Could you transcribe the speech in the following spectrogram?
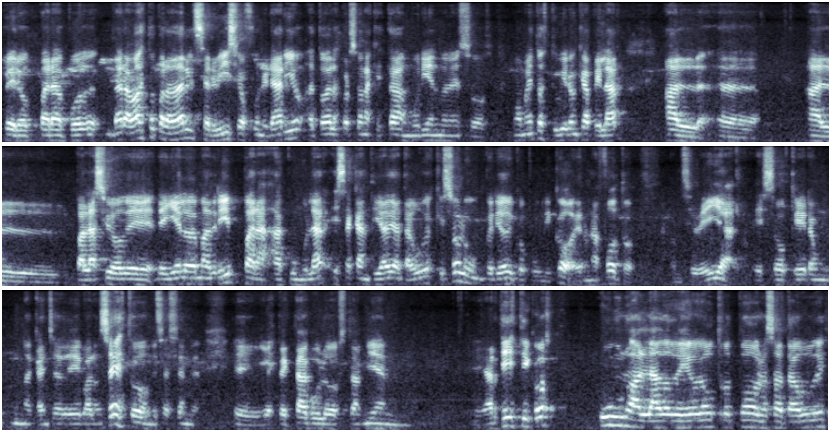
pero para poder dar abasto, para dar el servicio funerario a todas las personas que estaban muriendo en esos momentos, tuvieron que apelar al, al Palacio de, de, Hielo de Madrid para acumular esa cantidad de ataúdes que solo un periódico publicó. Era una foto donde se veía eso que era un, una cancha de baloncesto, donde se hacían eh, espectáculos también eh, artísticos, uno al lado de otro, todos los ataúdes,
